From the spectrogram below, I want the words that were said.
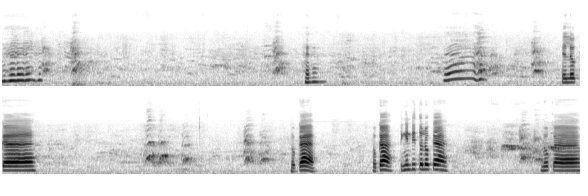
Hello ka. Luka. Luka, tingin dito Luka. Luka.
